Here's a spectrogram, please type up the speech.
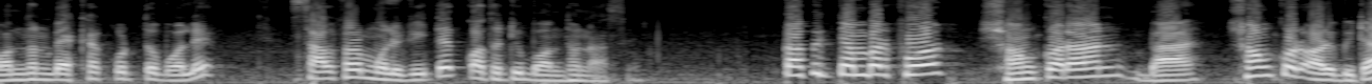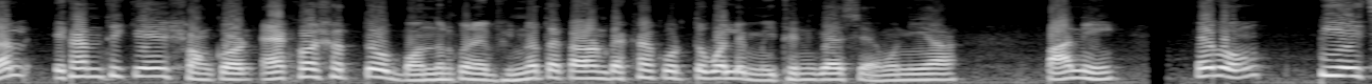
বন্ধন ব্যাখ্যা করতে বলে সালফার মলিটিতে কতটি বন্ধন আছে? টপিক নাম্বার ফোর সংকরণ বা সংকর অরবিটাল এখান থেকে সংকরণ এক হওয়া সত্ত্বেও বন্ধন কোণের ভিন্নতা কারণ ব্যাখ্যা করতে বলে মিথেন গ্যাস অ্যামোনিয়া পানি এবং পিএইচ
